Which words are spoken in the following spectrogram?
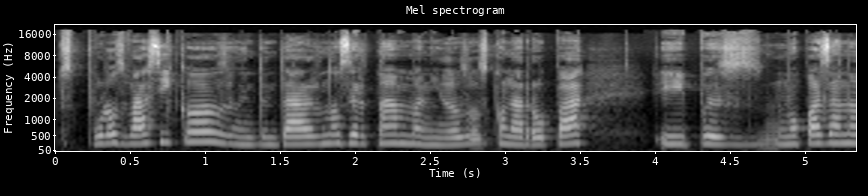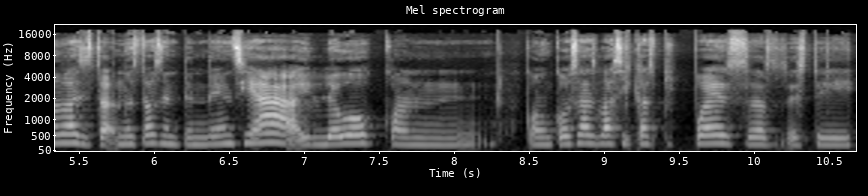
pues, puros básicos, intentar no ser tan vanidosos con la ropa y pues no pasa nada si no estás en tendencia. Y luego con, con cosas básicas pues puedes este,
